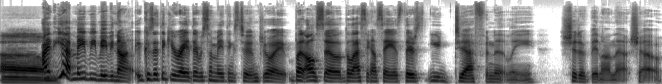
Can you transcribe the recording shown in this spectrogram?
Um, I, yeah, maybe, maybe not. Because I think you're right. There were so many things to enjoy. But also, the last thing I'll say is, there's you definitely should have been on that show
